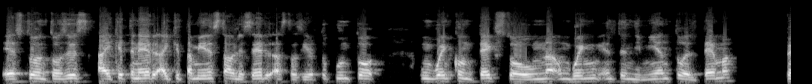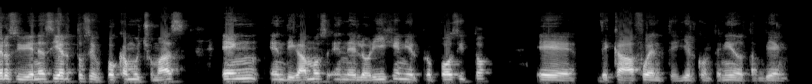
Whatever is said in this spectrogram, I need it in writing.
Esto entonces hay que tener, hay que también establecer hasta cierto punto un buen contexto, una, un buen entendimiento del tema, pero si bien es cierto, se enfoca mucho más en, digamos, en el origen y el propósito eh, de cada fuente y el contenido también.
